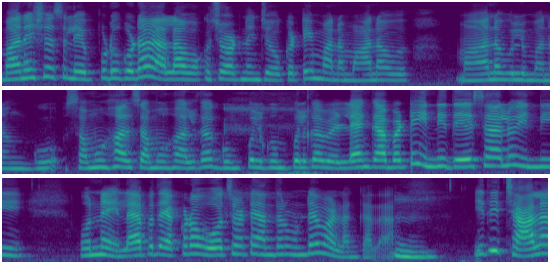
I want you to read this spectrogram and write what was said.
మనిషి అసలు ఎప్పుడు కూడా అలా ఒక చోట నుంచి ఒకటి మన మానవ మానవులు మనం గు సమూహాలు సమూహాలుగా గుంపులు గుంపులుగా వెళ్ళాం కాబట్టి ఇన్ని దేశాలు ఇన్ని ఉన్నాయి. లేకపోతే ఎక్కడో ఓ చోటే అందరూ ఉండేవాళ్ళం కదా. ఇది చాలా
